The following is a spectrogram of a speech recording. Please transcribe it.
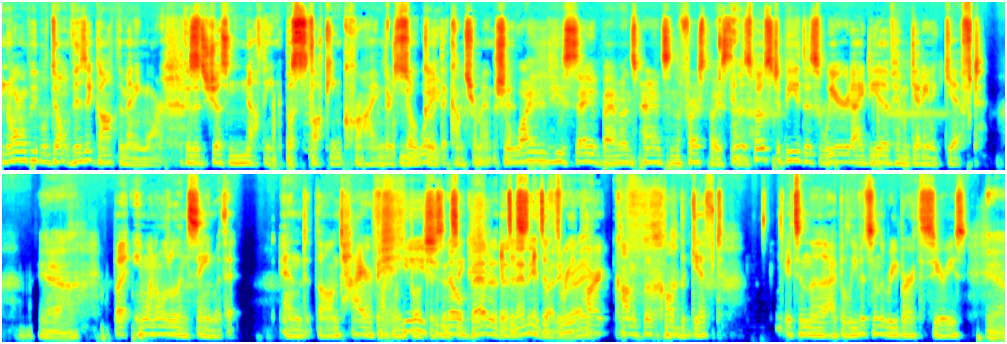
normal people don't visit Gotham anymore because it's just nothing but fucking crime. There's So no wait, good that comes from it. So shit. why did he save Batman's parents in the first place? It was supposed to be this weird idea of him getting a gift, yeah. but he went a little insane with it. And the entire fucking He book is insane. better than it's a, anybody, It's a three right? part comic book called The Gift. It's in the, I believe it's in the Rebirth series. Yeah.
